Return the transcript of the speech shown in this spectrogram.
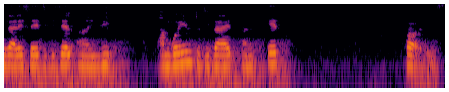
We're going to say divide on 8. I'm going to divide on 8 parties.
